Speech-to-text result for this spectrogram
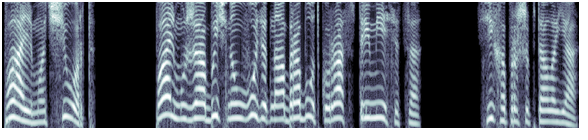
«Пальма, черт! Пальму же обычно увозят на обработку раз в три месяца!» Тихо прошептала я.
